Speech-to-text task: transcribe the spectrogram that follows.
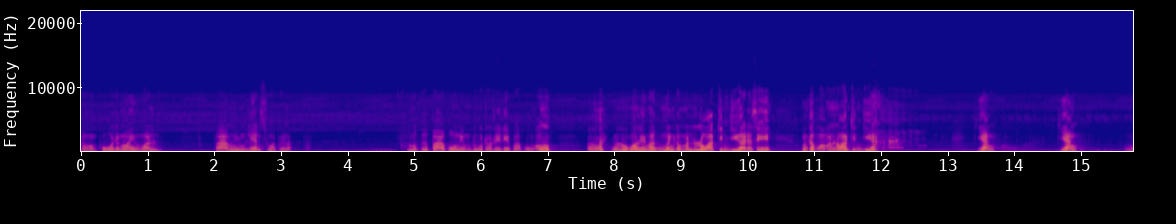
ต้องเอาโพจังหน่อยวันป่ามันนี่มันเรียนสวดไปน่ะ มันคือป่าพงนี่มันดูดเอาเลยเด้ป่าพงเอ้าเอ้ยโยนลงเอาเลยว่าเหมือนกับมันรอกินเหยื่อนะสิเหมือนกับว่ามันรอกินเหยื่อเกี้ยงเกี้ยงอู้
